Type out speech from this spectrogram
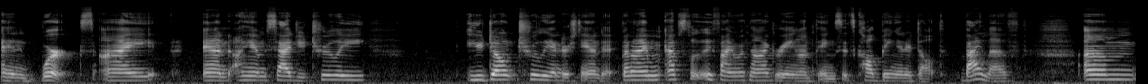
and works. I and I am sad you truly you don't truly understand it. But I'm absolutely fine with not agreeing on things. It's called being an adult. Bye, love. Um,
